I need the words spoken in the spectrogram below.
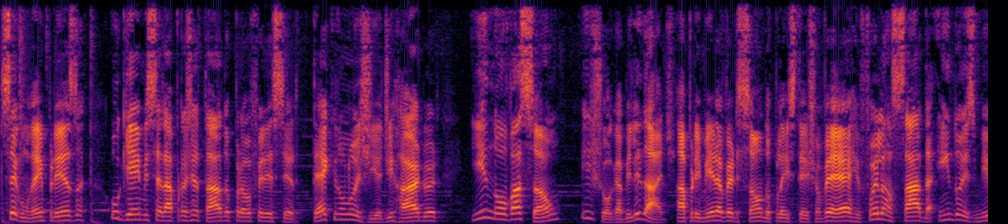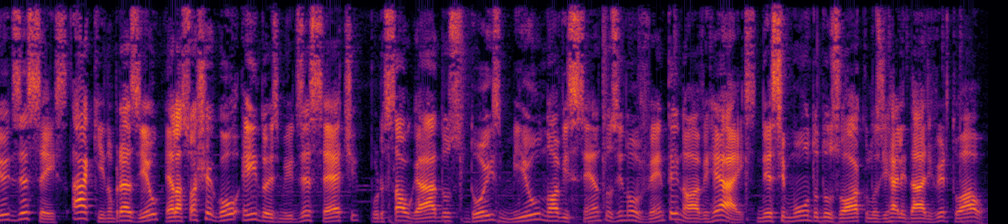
Segundo a empresa, o game será projetado para oferecer tecnologia de hardware, inovação e jogabilidade. A primeira versão do PlayStation VR foi lançada em 2016. Aqui no Brasil, ela só chegou em 2017 por salgados R$ 2.999. Nesse mundo dos óculos de realidade virtual,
